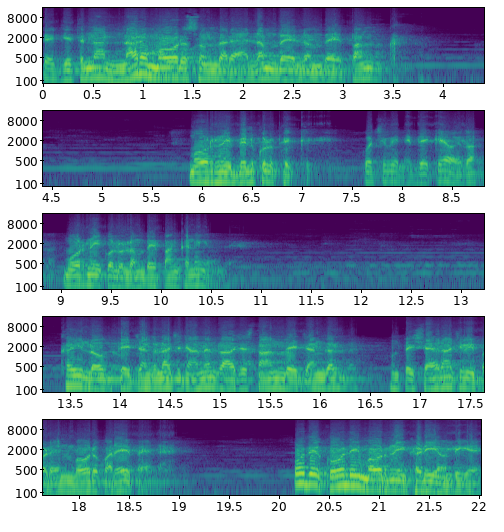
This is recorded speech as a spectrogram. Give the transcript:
ਤੇ ਜਿਤਨਾ ਨਰ ਮੋਰ ਸੁੰਦਰ ਹੈ ਲੰਬੇ ਲੰਬੇ ਪੰਖ ਮੋਰਨੀ ਬਿਲਕੁਲ ਫਿੱਕੀ ਕੁਝ ਵੀ ਨਹੀਂ ਦੇਖਿਆ ਹੋਏਗਾ ਮੋਰਨੀ ਕੋਲੋਂ ਲੰਬੇ ਪੰਖ ਨਹੀਂ ਹੁੰਦੇ ਕਈ ਲੋਕ ਤੇ ਜੰਗਲਾਂ 'ਚ ਜਾਂਦੇ ਨੇ ਰਾਜਸਥਾਨ ਦੇ ਜੰਗਲ ਹੁਣ ਤੇ ਸ਼ਹਿਰਾਂ 'ਚ ਵੀ ਬੜੇ ਨੇ ਮੋਰ ਭਰੇ ਪਏ ਨੇ ਉਹਦੇ ਕੋਲ ਹੀ ਮੋਰਨੀ ਖੜੀ ਹੁੰਦੀ ਹੈ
